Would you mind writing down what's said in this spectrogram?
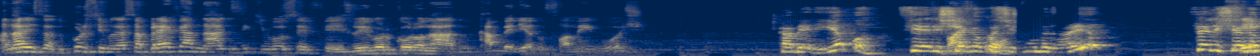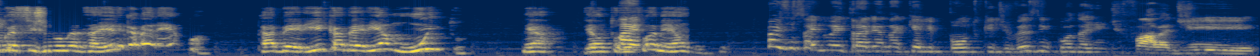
analisando por cima, nessa breve análise que você fez, o Igor Coronado caberia no Flamengo hoje? Caberia, pô. Se ele Vai chega com esses números aí, se ele chega Sim. com esses números aí, ele caberia, pô. Caberia, caberia muito, né? Dentro Mas... do Flamengo. Mas isso aí não entraria naquele ponto que de vez em quando a gente fala de,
